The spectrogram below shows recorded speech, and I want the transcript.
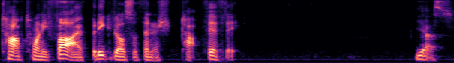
top 25, but he could also finish top 50. Yes.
